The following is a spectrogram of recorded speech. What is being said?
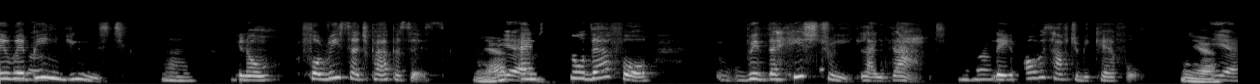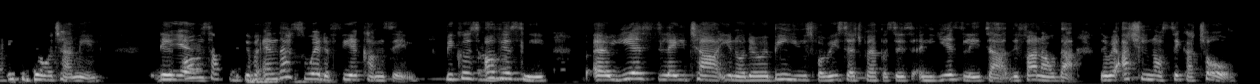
they were mm-hmm. being used, mm. you know, for research purposes. Yeah. yeah. And so therefore, with the history like that, mm-hmm. they always have to be careful. Yeah. Yeah. If you know what I mean. They yeah. always have to be careful. And that's where the fear comes in. Because mm-hmm. obviously, uh, years later, you know, they were being used for research purposes, and years later, they found out that they were actually not sick at all.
